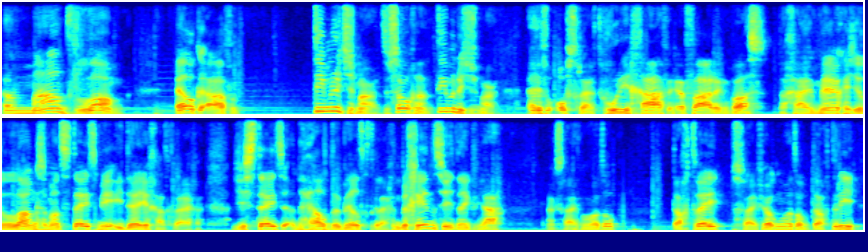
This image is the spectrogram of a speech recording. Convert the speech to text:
een maand lang, elke avond, 10 minuutjes maar, het is zogenaamd 10 minuutjes maar, even opschrijft hoe die gave ervaring was, dan ga je merken dat je langzamerhand steeds meer ideeën gaat krijgen. Dat je steeds een helder beeld gaat krijgen. In het begin zul je denken van ja, nou, ik schrijf maar wat op. Dag 2 schrijf je ook maar wat op. Dag 3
